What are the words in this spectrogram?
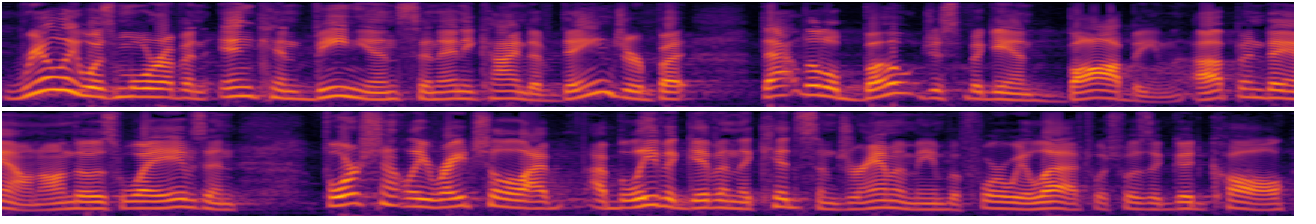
really was more of an inconvenience than any kind of danger, but that little boat just began bobbing up and down on those waves. And fortunately, Rachel, I, I believe, had given the kids some Dramamine before we left, which was a good call.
